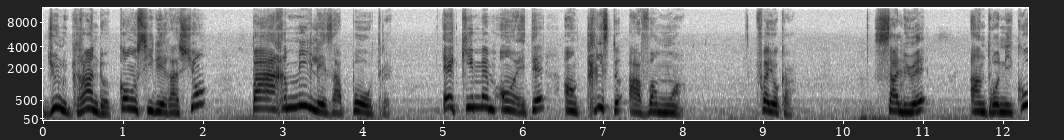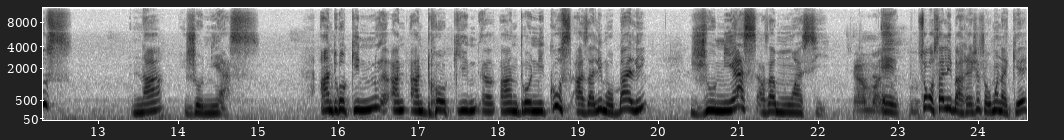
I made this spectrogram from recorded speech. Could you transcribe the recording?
d'une grande considération parmi les apôtres et qui même ont été en Christ avant moi. Frère Yoka, saluez Andronicus na Jonias. Euh, Andronicus azali mobali, Junias aza mwasi. Ça. soki osali barecherche omona ke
